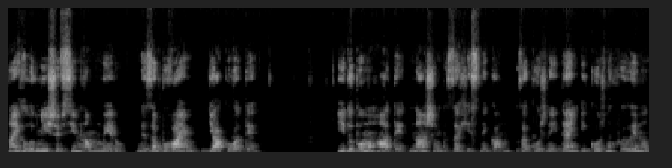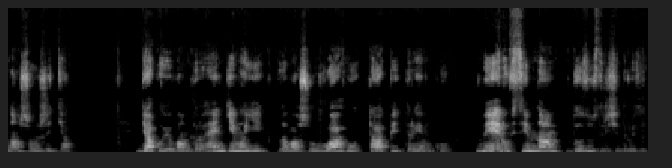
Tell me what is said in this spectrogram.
найголовніше всім нам миру. Не забуваємо дякувати і допомагати нашим захисникам за кожний день і кожну хвилину нашого життя. Дякую вам, дорогенькі мої, за вашу увагу та підтримку. Миру всім нам. До зустрічі, друзі!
